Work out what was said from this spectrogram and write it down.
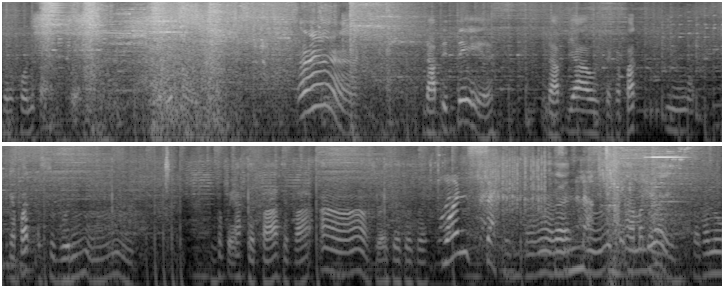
ตัวละครนี่ก่อนเปิดาวุธใหม่อ่าดาบติเต้ดาบยาวจักรพรรดิจักรพรรดิอสุรุนอืม ต้องไปอัพสายฟ้าสายฟ้าอ้าวสวยสวยสวยสวย One second. อ่าได้อืมอ่ามาด้วยสายธนู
